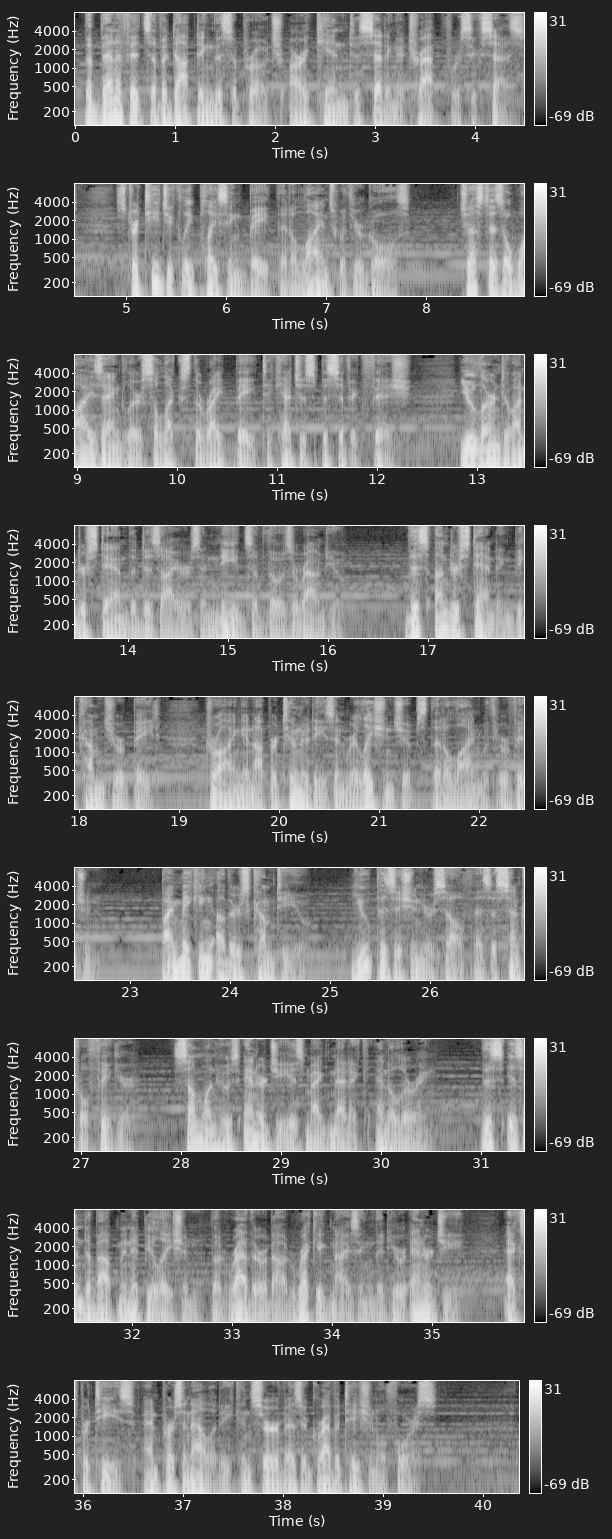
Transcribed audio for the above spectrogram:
The benefits of adopting this approach are akin to setting a trap for success, strategically placing bait that aligns with your goals. Just as a wise angler selects the right bait to catch a specific fish, you learn to understand the desires and needs of those around you. This understanding becomes your bait, drawing in opportunities and relationships that align with your vision. By making others come to you, you position yourself as a central figure, someone whose energy is magnetic and alluring. This isn't about manipulation, but rather about recognizing that your energy, expertise, and personality can serve as a gravitational force.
